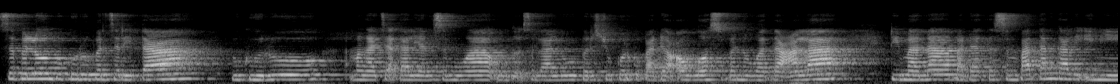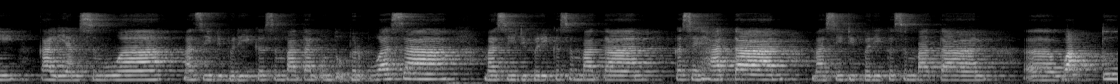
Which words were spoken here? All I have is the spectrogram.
Sebelum Bu Guru bercerita, Bu Guru mengajak kalian semua untuk selalu bersyukur kepada Allah Subhanahu wa taala di mana pada kesempatan kali ini kalian semua masih diberi kesempatan untuk berpuasa, masih diberi kesempatan kesehatan, masih diberi kesempatan e, waktu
